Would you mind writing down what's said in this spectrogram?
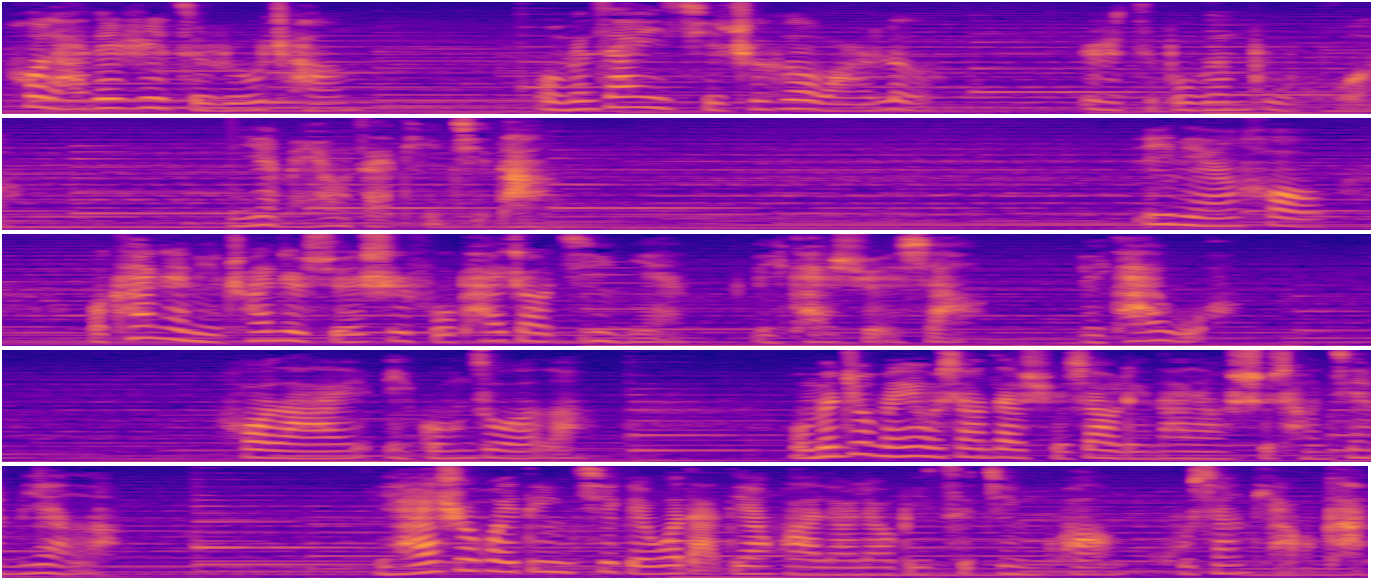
后来的日子如常，我们在一起吃喝玩乐，日子不温不火，你也没有再提起他。一年后，我看着你穿着学士服拍照纪念，离开学校，离开我。后来你工作了，我们就没有像在学校里那样时常见面了。你还是会定期给我打电话聊聊彼此近况，互相调侃。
